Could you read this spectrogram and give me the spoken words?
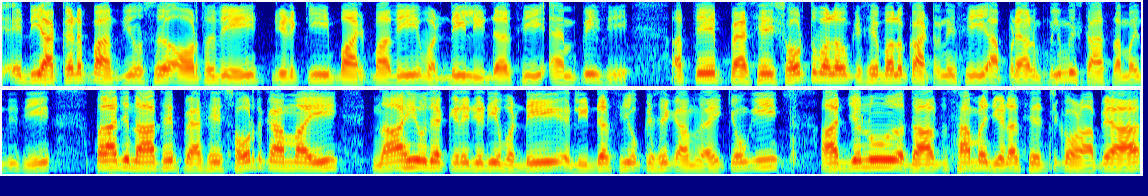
ਐਡੀ ਆਕੜ ਭਾਂਤੀ ਉਸ ਔਰਤ ਦੀ, ਜਿਹੜੀ ਕਿ ਭਾਜਪਾ ਦੀ ਵੱਡੀ ਲੀਡਰ ਸੀ ਐਮਪੀ ਸੀ। ਅਤੇ ਪੈਸੇ ਸ਼ੌਹਰਤ ਵੱਲੋਂ ਕਿਸੇ ਵੱਲੋਂ ਘੱਟ ਨਹੀਂ ਸੀ, ਆਪਣੇ ਆਪ ਨੂੰ ਫਿਲਮੀ ਸਟਾਰ ਸਮਝਦੀ ਸੀ। ਪਰ ਅੱਜ ਨਾ ਤੇ ਪੈਸੇ ਸ਼ੌਹਰਤ ਕੰਮ ਆਈ, ਨਾ ਹੀ ਉਹਦੇ ਕਿਹੜੇ ਜਿਹੜੀ ਵੱਡੀ ਲੀਡਰ ਸੀ, ਉਹ ਕਿਸੇ ਕੰਮ ਦਾ ਆਈ। ਕਿਉਂਕਿ ਅੱਜ ਉਹਨੂੰ ਅਦਾਲਤ ਸਾਹਮਣੇ ਜਿਹੜਾ ਸਿਰ ਝੁਕਾਉਣਾ ਪਿਆ,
